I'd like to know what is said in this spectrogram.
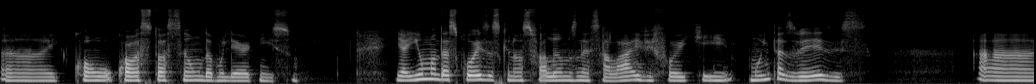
uh, e qual, qual a situação da mulher nisso. E aí, uma das coisas que nós falamos nessa live foi que muitas vezes a,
